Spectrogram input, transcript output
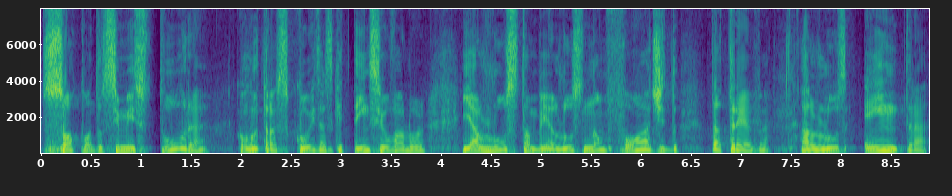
só quando se mistura com outras coisas que têm seu valor. E a luz também, a luz não foge da treva. A luz entra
